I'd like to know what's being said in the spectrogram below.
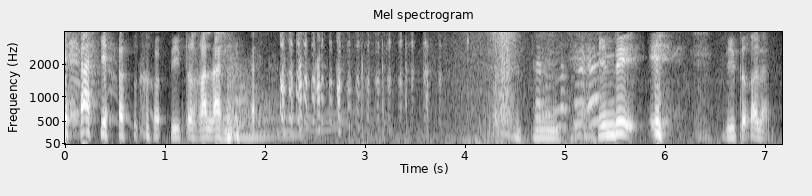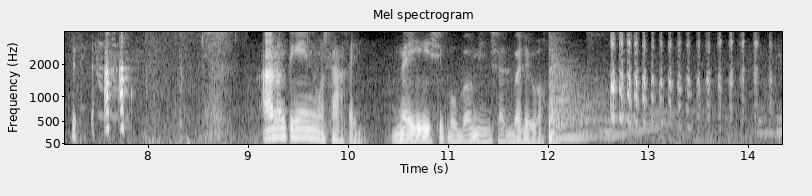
Eh, ayaw ko. Dito ka lang. Tara na, sir. ah. Hindi. Dito ka lang. Anong tingin mo sa akin? Naiisip mo ba minsan baliw ako? Hindi.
